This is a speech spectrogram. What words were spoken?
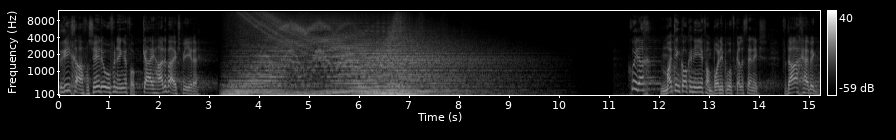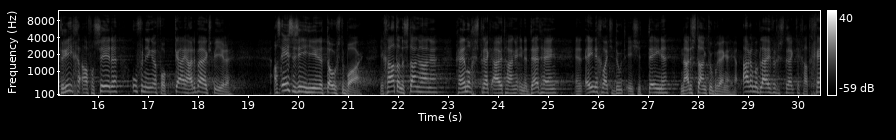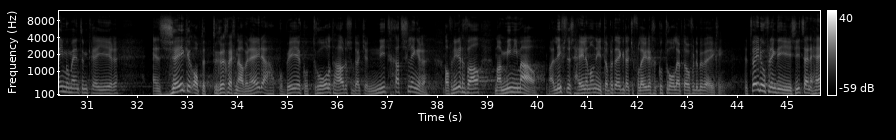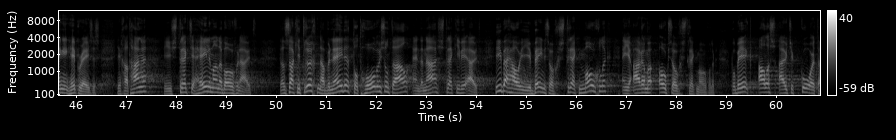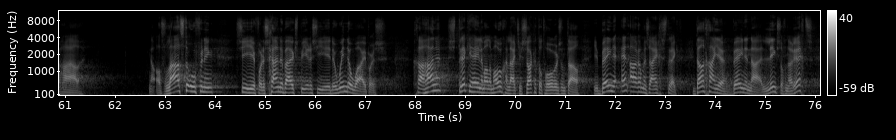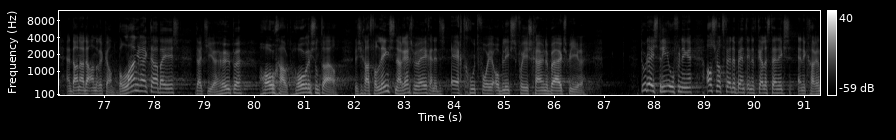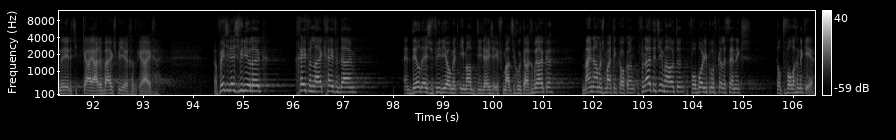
Drie geavanceerde oefeningen voor keiharde buikspieren. Goeiedag, Martin Kokken hier van Bodyproof Calisthenics. Vandaag heb ik drie geavanceerde oefeningen voor keiharde buikspieren. Als eerste zie je hier de toast to bar. Je gaat aan de stang hangen, helemaal gestrekt uithangen in de dead hang. En het enige wat je doet is je tenen naar de stang toe brengen. Je armen blijven gestrekt, je gaat geen momentum creëren. En zeker op de terugweg naar beneden probeer je controle te houden zodat je niet gaat slingeren. Of in ieder geval maar minimaal. Maar liefst dus helemaal niet. Dat betekent dat je volledige controle hebt over de beweging. De tweede oefening die je hier ziet zijn de hanging hip raises. Je gaat hangen en je strekt je helemaal naar bovenuit. Dan zak je terug naar beneden tot horizontaal en daarna strek je weer uit. Hierbij hou je je benen zo gestrekt mogelijk en je armen ook zo gestrekt mogelijk. Probeer alles uit je koor te halen. Nou, als laatste oefening zie je hier voor de schuine buikspieren zie je de window wipers. Ga hangen, strek je helemaal omhoog en laat je zakken tot horizontaal. Je benen en armen zijn gestrekt. Dan gaan je benen naar links of naar rechts en dan naar de andere kant. Belangrijk daarbij is dat je je heupen hoog houdt, horizontaal. Dus je gaat van links naar rechts bewegen en het is echt goed voor je obliques, voor je schuine buikspieren. Doe deze drie oefeningen als je wat verder bent in het calisthenics en ik garandeer dat je keiharde buikspieren gaat krijgen. Nou, vind je deze video leuk? Geef een like, geef een duim en deel deze video met iemand die deze informatie goed kan gebruiken. Mijn naam is Martin Kokken vanuit de Gym Houten voor Bodyproof Calisthenics. Tot de volgende keer.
